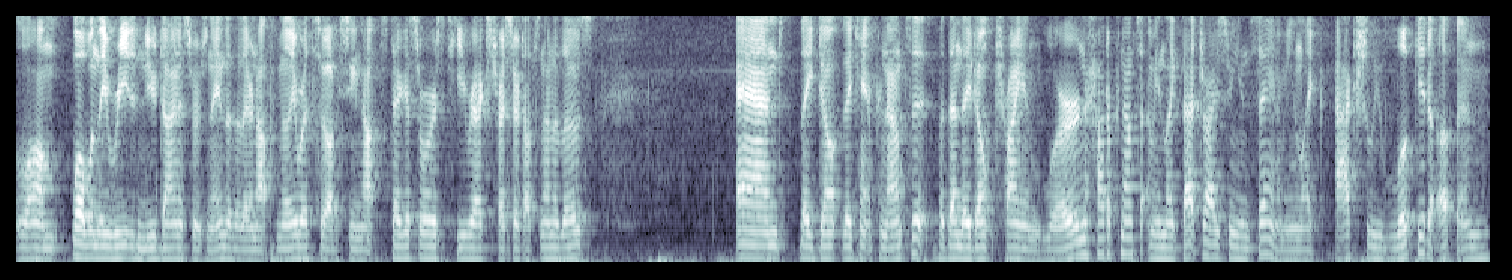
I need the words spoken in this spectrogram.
um, well, when they read a new dinosaur's name that they're not familiar with. So obviously not Stegosaurus, T Rex, Triceratops, none of those. And they don't, they can't pronounce it, but then they don't try and learn how to pronounce it. I mean, like that drives me insane. I mean, like actually look it up and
